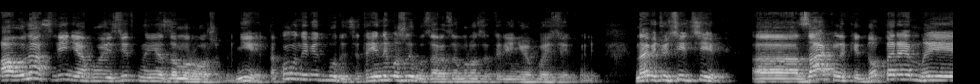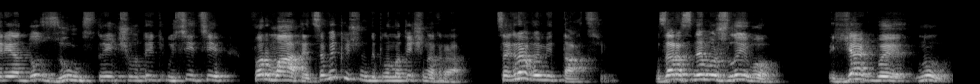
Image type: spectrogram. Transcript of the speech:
а у нас лінія боєзіткнення заморожена. Ні, такого не відбудеться. Та і неможливо зараз заморозити лінію боєзіткнення. Навіть усі ці е, заклики до перемиря, до зустріч, усі ці формати це виключно дипломатична гра. Це гра в імітацію. Зараз неможливо як би, ну,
